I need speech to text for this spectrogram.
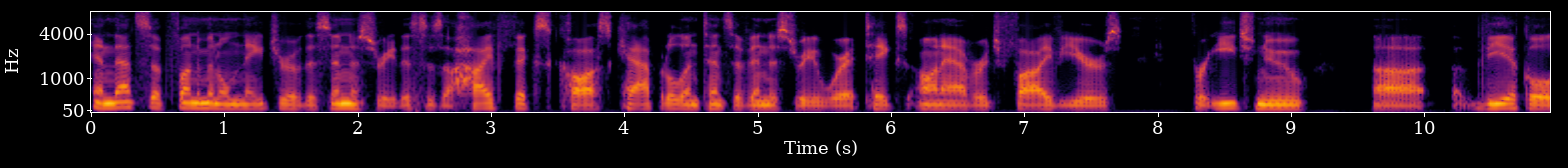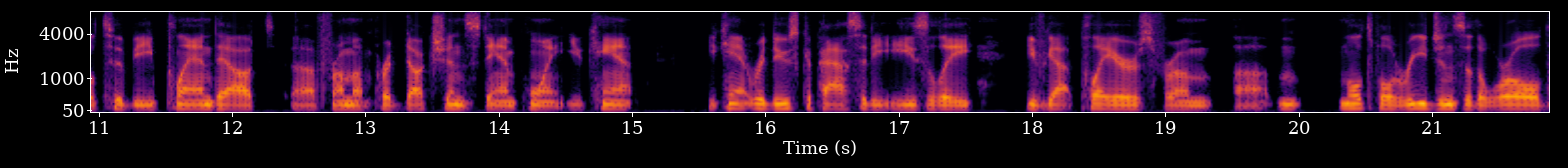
and that's a fundamental nature of this industry. This is a high fixed cost, capital intensive industry where it takes on average five years for each new uh, vehicle to be planned out uh, from a production standpoint. You can't you can't reduce capacity easily. You've got players from uh, m- multiple regions of the world,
